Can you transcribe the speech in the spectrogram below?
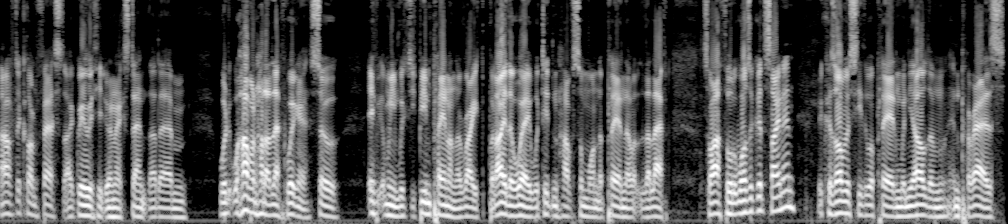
I have to confess, I agree with you to an extent that um, we, we haven't had a left winger. So, if I mean, he's been playing on the right, but either way, we didn't have someone to play on the, the left. So I thought it was a good signing because obviously they were playing Wijnaldum and Perez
